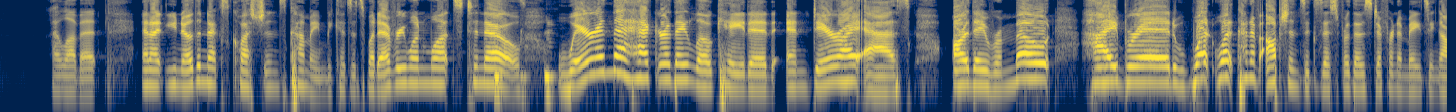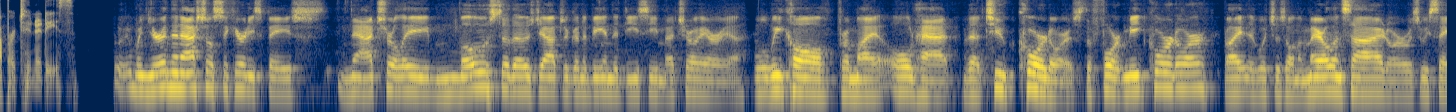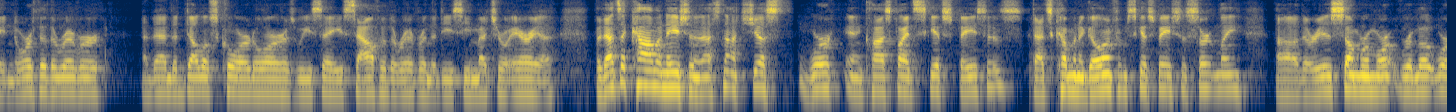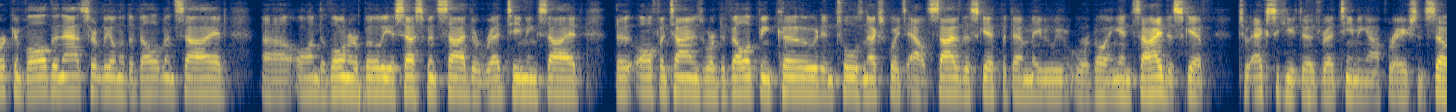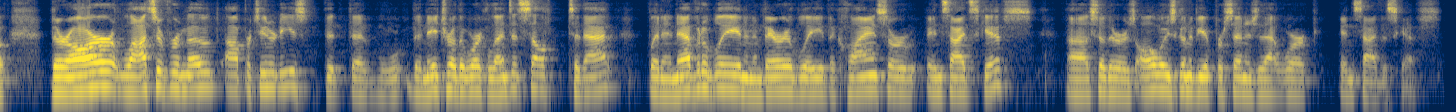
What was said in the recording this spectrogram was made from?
I love it. And I, you know, the next question's coming because it's what everyone wants to know. Where in the heck are they located? And dare I ask, are they remote, hybrid? What, what kind of options exist for those different amazing opportunities? When you're in the national security space, naturally, most of those jobs are going to be in the DC metro area. What we call, from my old hat, the two corridors the Fort Meade corridor, right, which is on the Maryland side, or as we say, north of the river, and then the Dulles corridor, as we say, south of the river in the DC metro area. But that's a combination. That's not just work in classified SCIF spaces. That's coming and going from SCIF spaces, certainly. Uh, there is some remote, remote work involved in that, certainly on the development side, uh, on the vulnerability assessment side, the red teaming side. The, oftentimes we're developing code and tools and exploits outside of the SCIF, but then maybe we, we're going inside the SCIF to execute those red teaming operations. So there are lots of remote opportunities that the, the nature of the work lends itself to that, but inevitably and invariably the clients are inside SCIFs. Uh, so there is always going to be a percentage of that work inside the SCIFs.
